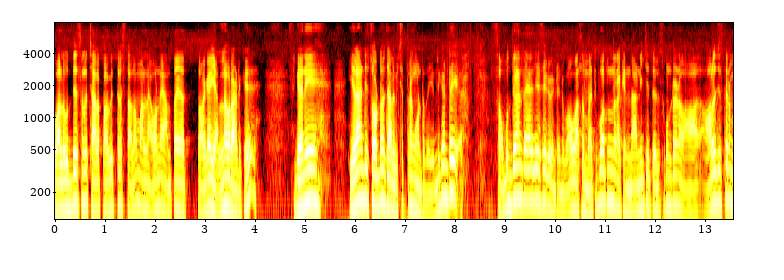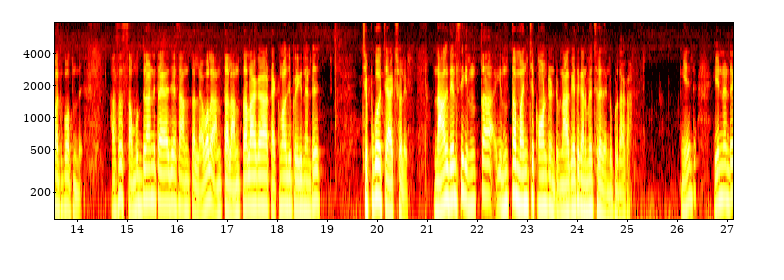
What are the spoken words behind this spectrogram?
వాళ్ళ ఉద్దేశంలో చాలా పవిత్ర స్థలం. మనల్ని ఎవరిని అంత త్వరగా వెళ్ళనివ్వరు అక్కడికి. కానీ ఇలాంటివి చూడడం చాలా విచిత్రంగా ఉంటుంది. ఎందుకంటే సముద్రాన్ని తయారు చేసేటువంటి ఏంటండి బాబు అసలు మతిపోతుంది నాకు. దాని నుంచి తెలుసుకుంటూనే ఆలోచిస్తేనే మతిపోతుంది. అసలు సముద్రాన్ని తయారు చేసే అంత లెవెల్ అంత అంతలాగా టెక్నాలజీ పెరిగిందంటే చెప్పుకోవచ్చు యాక్చువల్లీ. నాకు తెలిసి ఇంత ఇంత మంచి కాంటెంట్ నాకైతే కనిపించలేదండి ఇప్పుడు దాకా. ఏంటి ఏంటంటే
